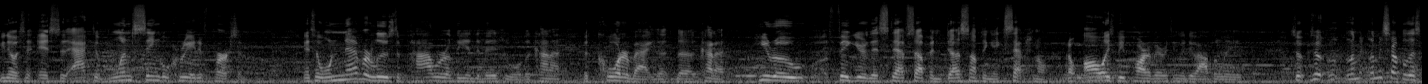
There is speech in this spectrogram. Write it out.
You know, it's, a, it's an act of one single creative person. And so we'll never lose the power of the individual, the kind of the quarterback, the, the kind of hero figure that steps up and does something exceptional. It'll always be part of everything we do, I believe. So, so let me let me circle this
